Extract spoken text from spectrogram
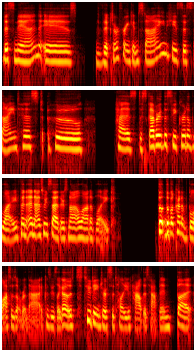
this man is Victor Frankenstein. He's this scientist who has discovered the secret of life. And and as we said, there's not a lot of like the, the book kind of glosses over that because he's like, oh, it's too dangerous to tell you how this happened. But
